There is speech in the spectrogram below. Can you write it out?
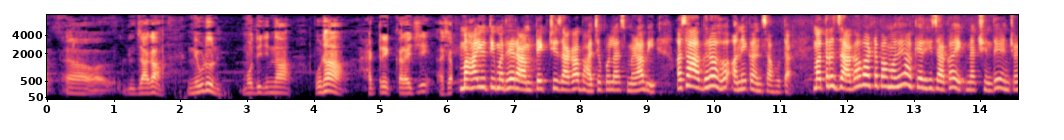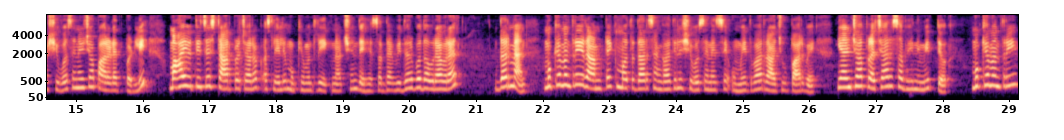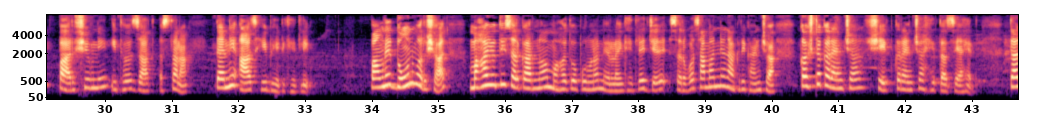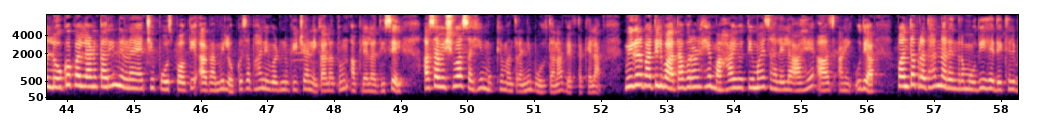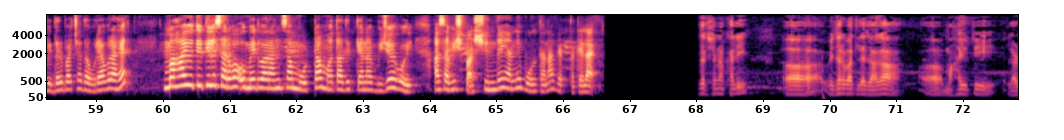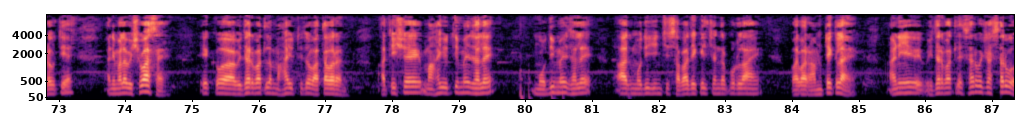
जागा निवडून मोदीजींना पुन्हा हॅट्रिक करायची अशा महायुतीमध्ये रामटेकची जागा भाजपलाच मिळावी असा आग्रह अनेकांचा होता. मात्र जागा वाटपामध्ये अखेर ही जागा एकनाथ शिंदे यांच्या शिवसेनेच्या पारड्यात पडली. महायुतीचे स्टार प्रचारक असलेले मुख्यमंत्री एकनाथ शिंदे हे सध्या विदर्भ दौऱ्यावर आहेत दरम्यान. मुख्यमंत्री रामटेक मतदारसंघातील शिवसेनेचे उमेदवार राजू पारवे यांच्या प्रचार सभेनिमित्त मुख्यमंत्री पारशिवनी इथं जात असताना त्यांनी आज ही भेट घेतली. पावणे दोन वर्षात महायुती सरकारनं महत्त्वपूर्ण निर्णय घेतले जे सर्वसामान्य नागरिकांच्या कष्टकऱ्यांच्या शेतकऱ्यांच्या हिताचे आहेत. त्या लोककल्याणकारी निर्णयाची पोचपावती आगामी लोकसभा निवडणुकीच्या निकालातून आपल्याला दिसेल असा विश्वासही मुख्यमंत्र्यांनी बोलताना व्यक्त केला. विदर्भातील वातावरण हे महायुतीमय झालेलं आहे आज आणि उद्या. पंतप्रधान नरेंद्र मोदी हे देखील विदर्भाच्या दौऱ्यावर आहेत. महायुतीतील सर्व उमेदवारांचा मोठा मताधिक्यानं विजय होईल असा विश्वास शिंदे यांनी बोलताना व्यक्त केलाय. दर्शनाखाली विदर्भातल्या जागा महायुती लढवते आहे आणि मला विश्वास आहे एक विदर्भातलं महायुतीचं वातावरण अतिशय महायुतीमय झालंय मोदीमय झालंय. आज मोदीजींची सभा देखील चंद्रपूरला आहे परवा रामटेकला आहे. आणि विदर्भातले सर्वच्या सर्व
